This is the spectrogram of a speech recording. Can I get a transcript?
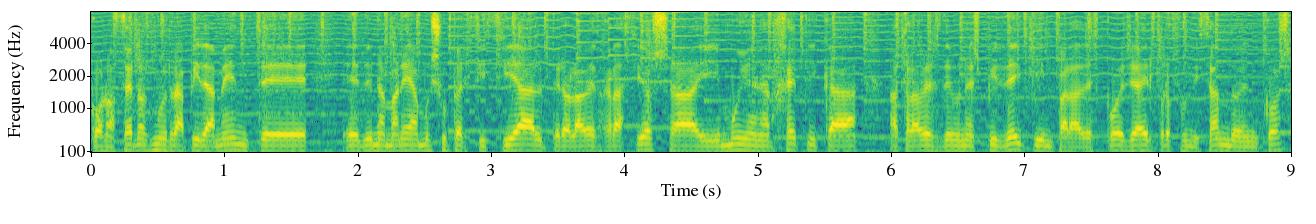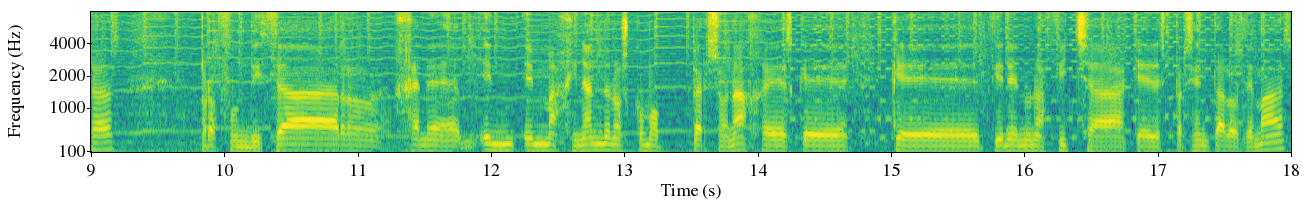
conocernos muy rápidamente, eh, de una manera muy superficial, pero a la vez graciosa y muy energética, a través de un speed dating, para después ya ir profundizando en cosas profundizar imaginándonos como personajes que, tienen una ficha que les presenta a los demás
